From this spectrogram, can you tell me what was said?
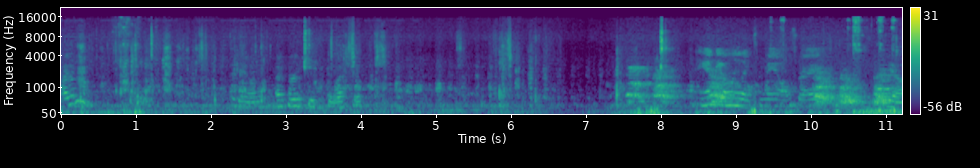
I don't know. To be honest, I've heard she's selective. Andie only likes males, right? Yeah.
